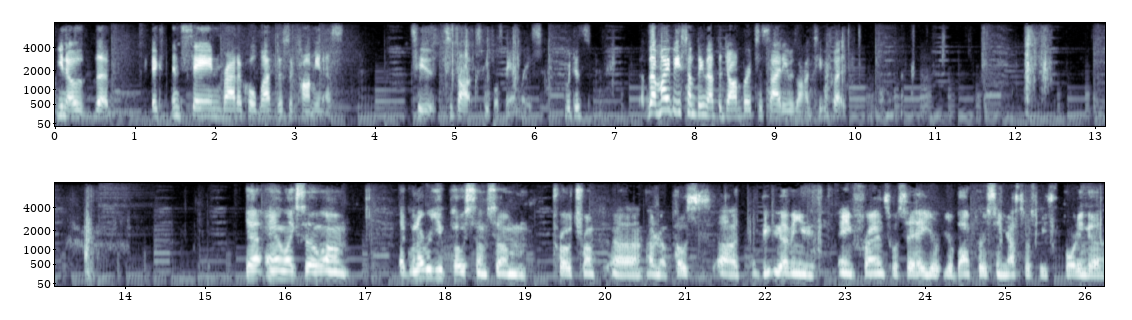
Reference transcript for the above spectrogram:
you know, the insane radical leftists and communists to to dox people's families, which is that might be something that the John Birch Society was onto, but yeah, and like so, um, like whenever you post some some pro-Trump, uh, I don't know, posts, uh, do you have any any friends who will say, hey, you're you're a black person, you're not supposed to be supporting uh,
